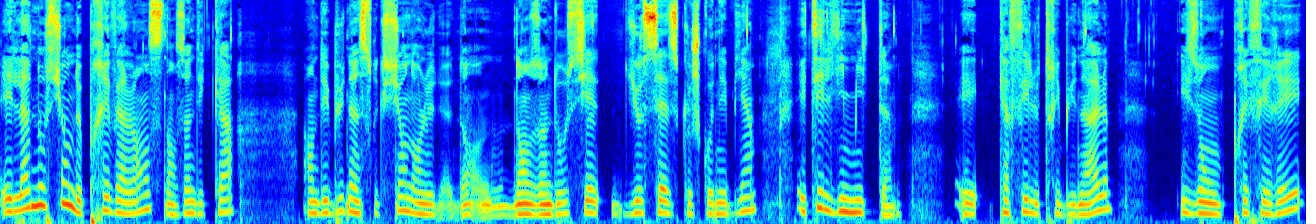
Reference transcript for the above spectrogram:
et la notion de prévalence dans un des cas en début d'instruction dans, un dossier diocèse que je connais bien était limite. Et qu'a fait le tribunal? Ils ont préféré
